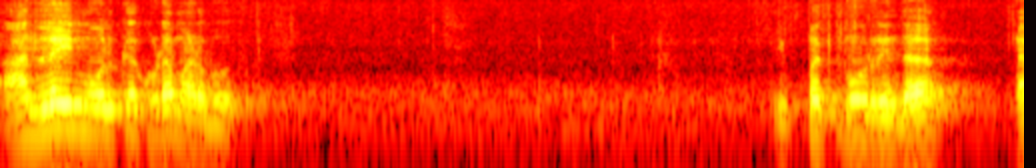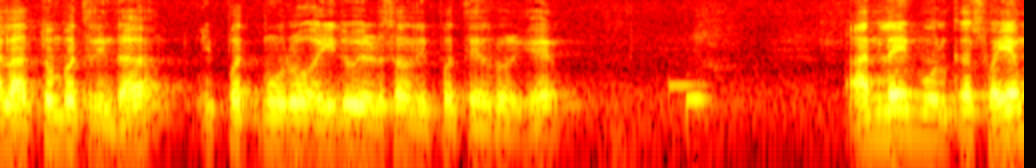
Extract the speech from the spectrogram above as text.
ಆನ್ಲೈನ್ ಮೂಲಕ ಕೂಡ ಮಾಡಬಹುದು. ಇಪ್ಪತ್ತ್ಮೂರರಿಂದ ಅಲ್ಲ ಹತ್ತೊಂಬತ್ತರಿಂದ ಇಪ್ಪತ್ತ್ಮೂರು ಐದು ಎರಡು ಸಾವಿರದ ಇಪ್ಪತ್ತೈದರವರೆಗೆ ಆನ್ಲೈನ್ ಮೂಲಕ ಸ್ವಯಂ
